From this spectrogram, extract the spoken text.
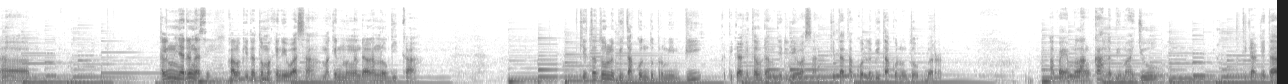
Uh, kalian menyadar nggak sih kalau kita tuh makin dewasa, makin mengandalkan logika kita tuh lebih takut untuk bermimpi ketika kita udah menjadi dewasa. Kita takut lebih takut untuk ber apa ya melangkah lebih maju ketika kita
